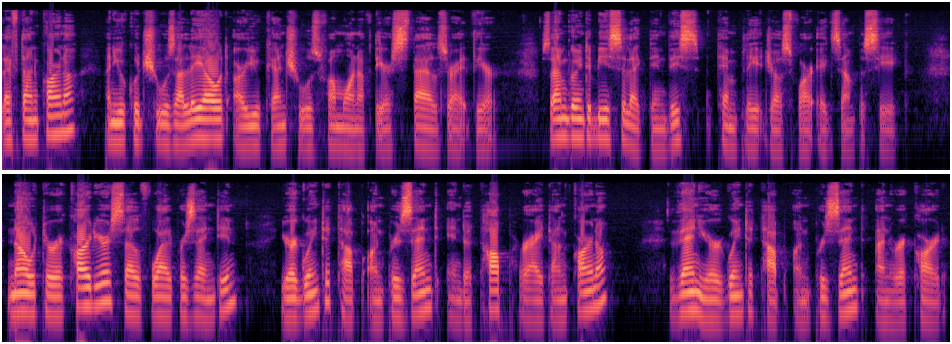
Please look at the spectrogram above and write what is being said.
left hand corner and you could choose a layout or you can choose from one of their styles right there. So I'm going to be selecting this template just for example sake. Now to record yourself while presenting, you're going to tap on present in the top right hand corner. Then you're going to tap on present and record.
